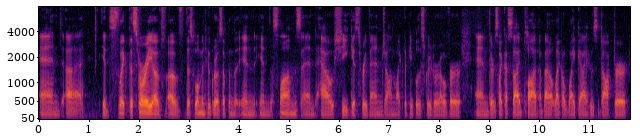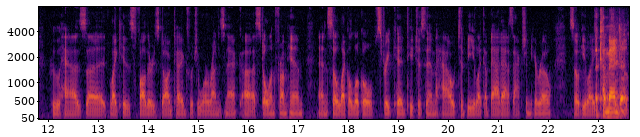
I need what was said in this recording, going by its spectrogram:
and uh, it's like the story of, of this woman who grows up in the in, in the slums and how she gets revenge on like the people who screwed her over. And there's like a side plot about like a white guy who's a doctor who has uh, like his father's dog tags, which he wore around his neck, uh, stolen from him. And so, like a local street kid teaches him how to be like a badass action hero. So he like a commando.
